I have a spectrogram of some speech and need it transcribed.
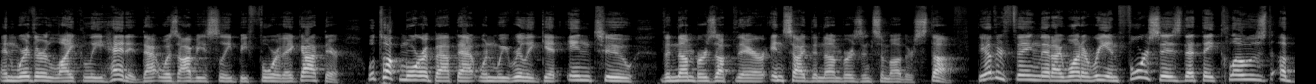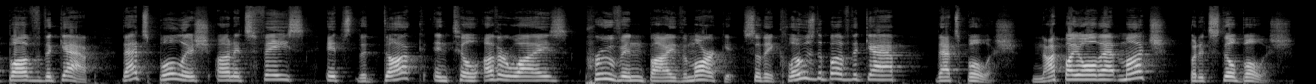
and where they're likely headed. That was obviously before they got there. We'll talk more about that when we really get into the numbers up there, inside the numbers, and some other stuff. The other thing that I want to reinforce is that they closed above the gap. That's bullish on its face. It's the duck until otherwise proven by the market. So they closed above the gap. That's bullish. Not by all that much, but it's still bullish.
